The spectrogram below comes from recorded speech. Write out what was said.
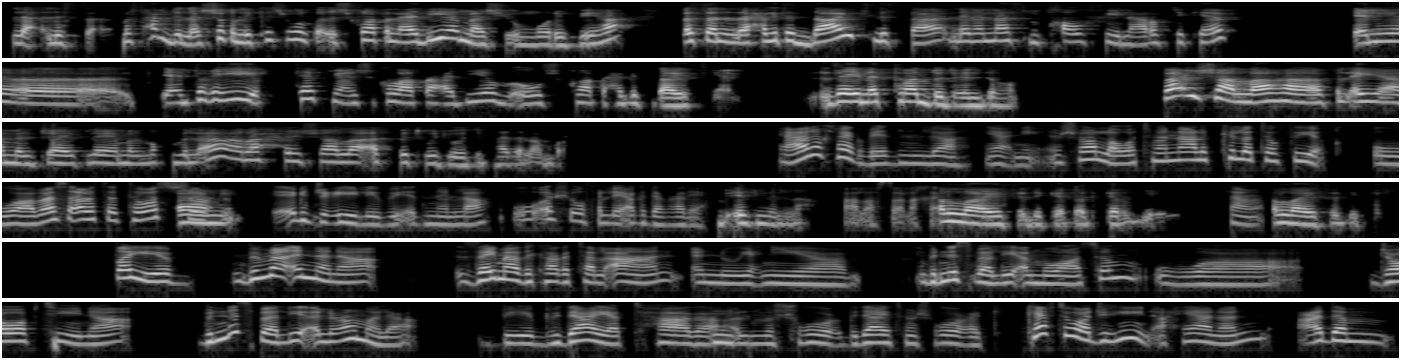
لا لسه. بس الحمد لله شغلي كشغل الشوكولاتة العادية ماشي أموري فيها. بس حقت الدايت لسه لأن الناس متخوفين عرفتي كيف؟ يعني آه، يعني تغيير كيف يعني شوكولاتة عادية وشوكولاتة حقت دايت يعني. زي التردد عندهم. فإن شاء الله في الأيام الجاية في الأيام المقبلة راح إن شاء الله أثبت وجودي بهذا الأمر. على خير بإذن الله. يعني إن شاء الله وأتمنى لك كل التوفيق. ومسألة التوسع آمين. ارجعي لي بإذن الله وأشوف اللي أقدر عليه. بإذن الله. خلاص على خير. الله يسعدك يا بنت قلبي. تمام. الله يسعدك. طيب بما أننا زي ما ذكرت الآن أنه يعني بالنسبة للمواسم وجاوبتينا بالنسبة للعملاء ببداية هذا. المشروع بداية مشروعك كيف تواجهين أحيانا عدم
